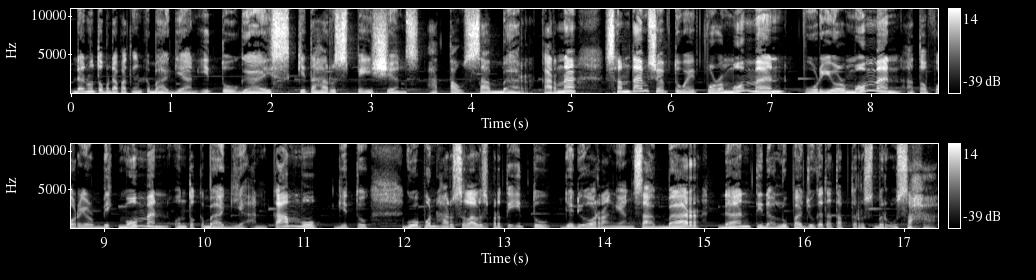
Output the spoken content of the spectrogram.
Dan untuk mendapatkan kebahagiaan itu guys, kita harus patience atau sabar. Karena sometimes you have to wait for a moment, for your moment atau for your big moment untuk kebahagiaan kamu gitu. Gue pun harus selalu seperti itu. Jadi orang yang sabar dan tidak lupa juga tetap terus berusaha.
